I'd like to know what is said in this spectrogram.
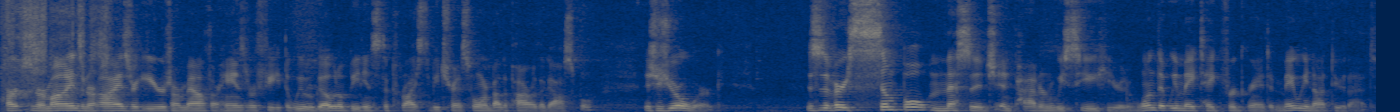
hearts and our minds and our eyes, our ears, our mouth, our hands, and our feet, that we would go in obedience to Christ to be transformed by the power of the gospel. This is your work. This is a very simple message and pattern we see here, one that we may take for granted. May we not do that.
